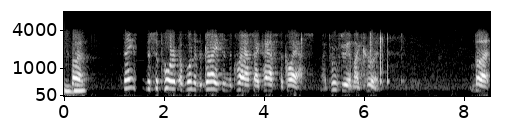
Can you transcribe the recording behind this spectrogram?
Mm-hmm. But thanks to the support of one of the guys in the class, I passed the class. I proved to him I could. But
